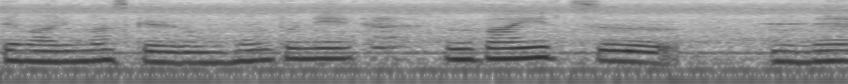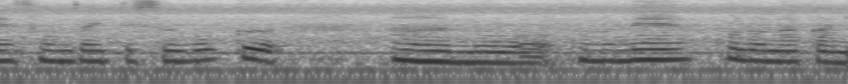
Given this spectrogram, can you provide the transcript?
ではありますけれども本当にウーバーイーツのね存在ってすごくあのこのねコロナ禍に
